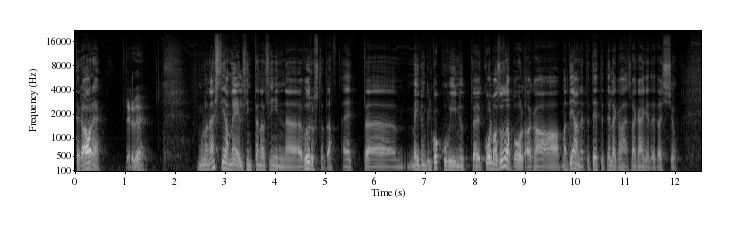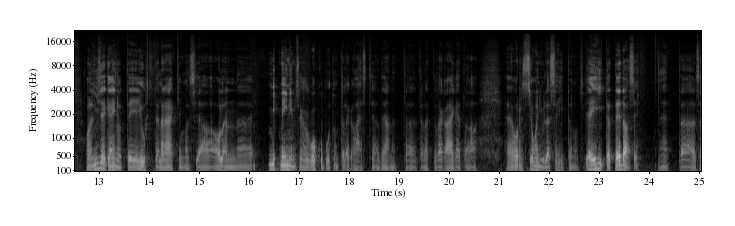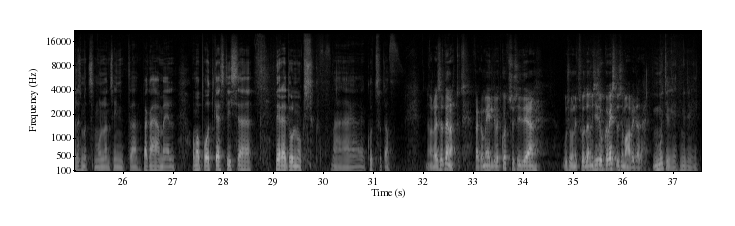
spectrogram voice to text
tere, Aare! tere, tere! mul on hästi hea meel sind täna siin äh, võõrustada, et äh, meid on küll kokku viinud äh, kolmas osapool, aga ma tean, et te teete Tele2-s väga ägedaid asju. olen ise käinud teie juhtidele rääkimas ja olen mitme inimesega kokku puutunud Tele2-st ja tean, et te olete väga ägeda organisatsiooni üles ehitanud ja ehitate edasi. et selles mõttes mul on sind väga hea meel oma podcast'is teretulnuks kutsuda no ole sa tänatud, väga meeldivad kutsusid ja usun, et suudame sisuka vestluse maha pidada. muidugi, muidugi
